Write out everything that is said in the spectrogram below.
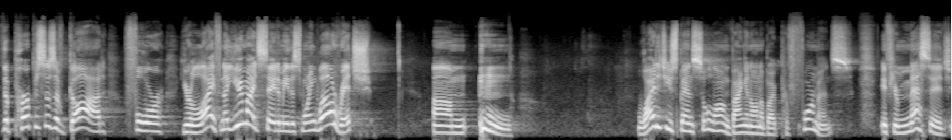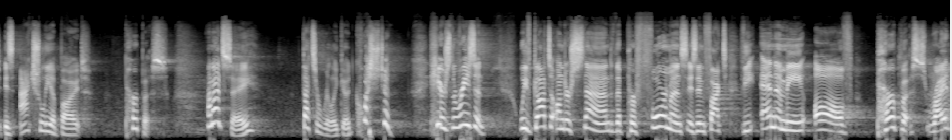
the purposes of God for your life. Now, you might say to me this morning, well, Rich, um, why did you spend so long banging on about performance if your message is actually about purpose? And I'd say, that's a really good question. Here's the reason. We've got to understand that performance is, in fact, the enemy of purpose, right?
